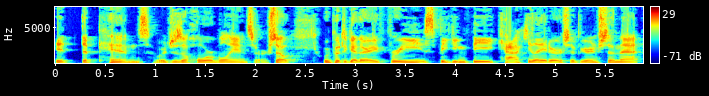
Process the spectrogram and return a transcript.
it depends, which is a horrible answer. So we put together a free speaking fee calculator. So if you're interested in that,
